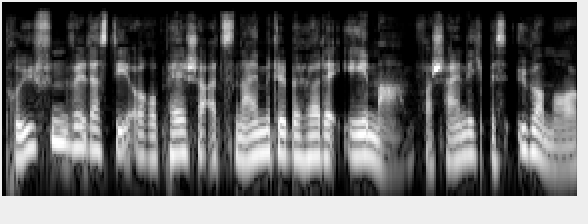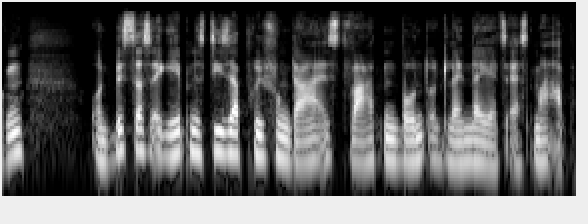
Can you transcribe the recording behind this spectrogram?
Prüfen will das die Europäische Arzneimittelbehörde EMA, wahrscheinlich bis übermorgen. Und bis das Ergebnis dieser Prüfung da ist, warten Bund und Länder jetzt erstmal ab.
